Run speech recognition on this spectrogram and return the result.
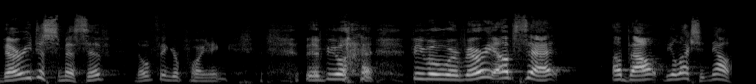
very dismissive, no finger pointing. people, people were very upset about the election. Now,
